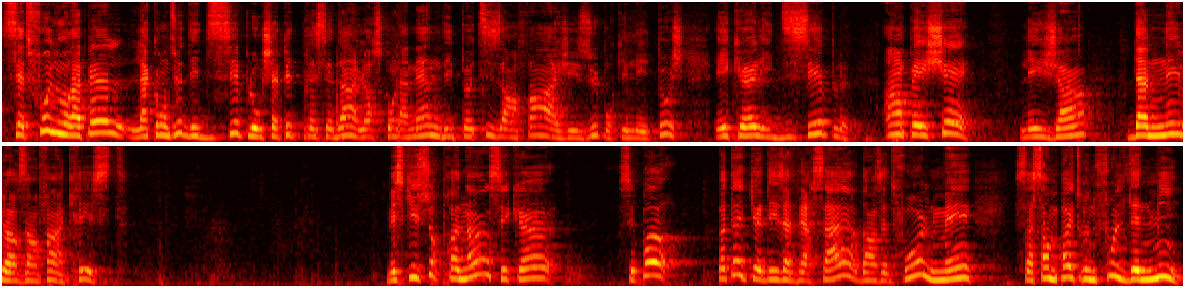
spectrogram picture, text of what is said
Cette foule nous rappelle la conduite des disciples au chapitre précédent lorsqu'on amène des petits-enfants à Jésus pour qu'ils les touchent et que les disciples empêchaient les gens d'amener leurs enfants à Christ. Mais ce qui est surprenant, c'est que ce n'est pas Peut-être qu'il y a des adversaires dans cette foule, mais ça semble pas être une foule d'ennemis.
